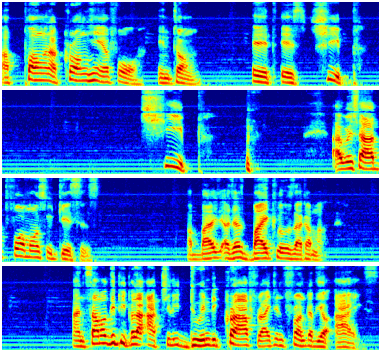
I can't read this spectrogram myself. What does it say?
a pound and a crown here for in town. It is cheap. Cheap. I wish I had four more suitcases. I buy I just buy clothes like a man. And some of the people are actually doing the craft right in front of your eyes.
